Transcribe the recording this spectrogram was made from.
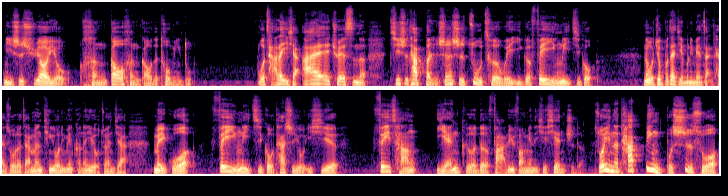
你是需要有很高很高的透明度。我查了一下，IIHS 呢，其实它本身是注册为一个非盈利机构。那我就不在节目里面展开说了，咱们听友里面可能也有专家。美国非盈利机构它是有一些非常严格的法律方面的一些限制的，所以呢，它并不是说。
